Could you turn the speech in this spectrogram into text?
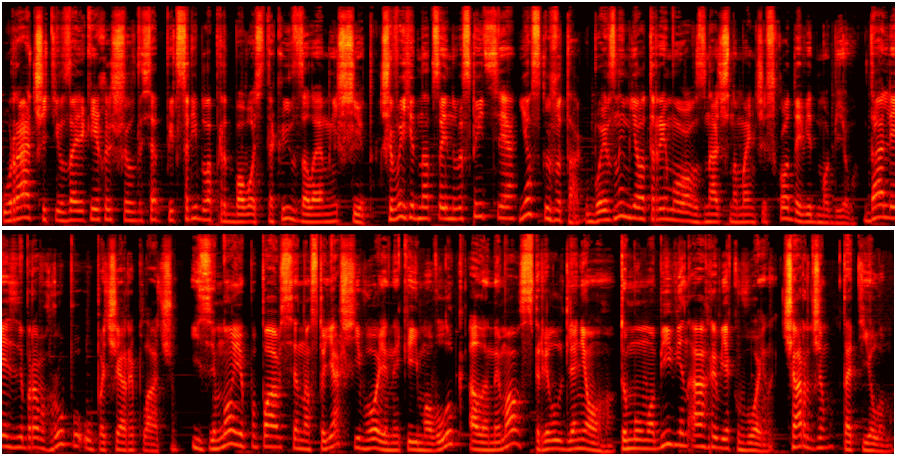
У Рачеті за якихось 65 срібла придбав ось такий зелений щит. Чи вигідна це інвестиція? Я скажу так, бо із ним я отримував значно менші шкоди від мобів. Далі я зібрав групу у печери плачу. І зі мною попався настоящий воїн, який мав лук, але не мав стріл для нього. Тому мобів він агрив як воїн, чарджем та тілом.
